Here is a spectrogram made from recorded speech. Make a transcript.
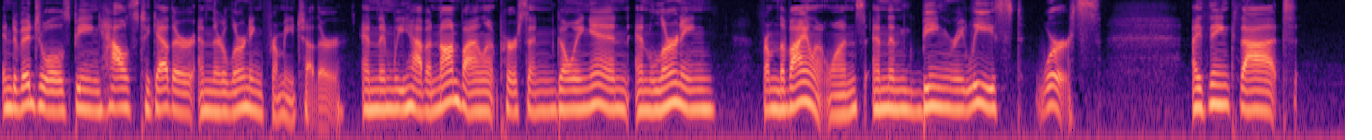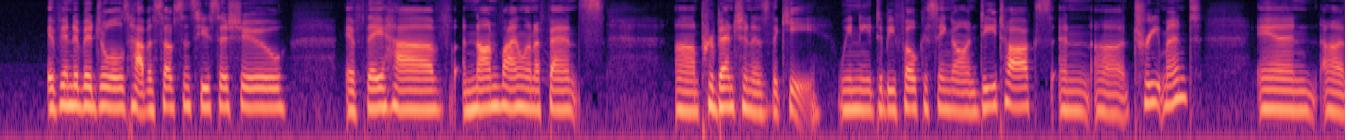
individuals being housed together and they're learning from each other. And then we have a nonviolent person going in and learning from the violent ones and then being released worse. I think that if individuals have a substance use issue, if they have a nonviolent offense, uh, prevention is the key. We need to be focusing on detox and uh, treatment and uh,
